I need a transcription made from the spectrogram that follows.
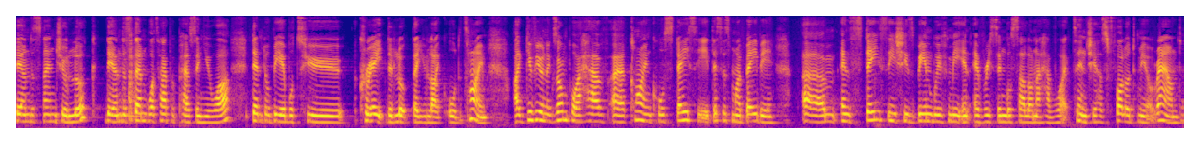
they understand your look, they understand what type of person you are, then they'll be able to create the look that you like all the time. I give you an example. I have a client called Stacy. This is my baby. Um, and Stacy, she's been with me in every single salon I have worked in. She has followed me around.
